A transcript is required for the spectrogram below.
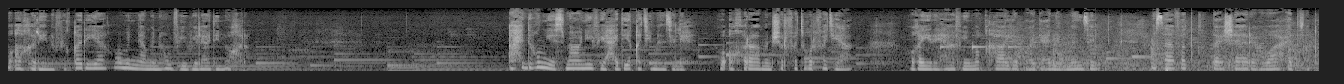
وآخرين في قرية ومنا منهم في بلاد أخرى. أحدهم يسمعني في حديقة منزله وأخرى من شرفة غرفتها وغيرها في مقهى يبعد عن المنزل مسافة قطع شارع واحد فقط.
